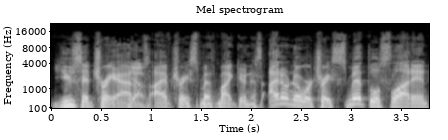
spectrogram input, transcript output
you said Trey Adams. Yep. I have Trey Smith. My goodness. I don't know where Trey Smith will slot in.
